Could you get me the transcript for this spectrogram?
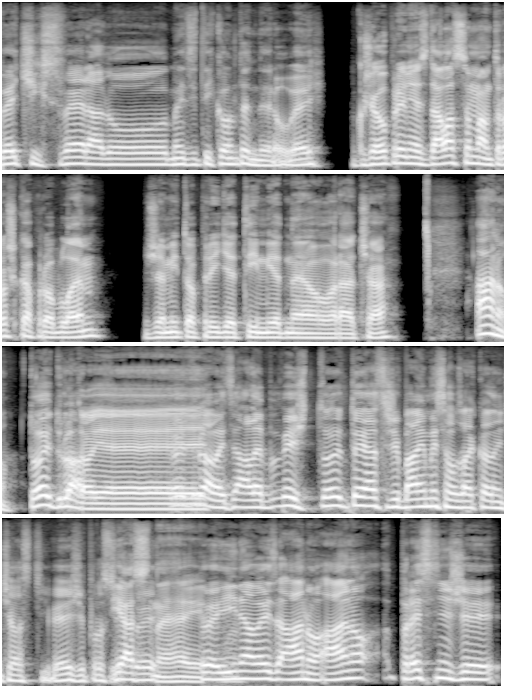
väčších sfér a do, medzi tých kontenderov, vieš. Akože úprimne, zdala som mám troška problém, že mi to príde tým jedného hráča. Áno, to je druhá, To je... to je druhá vec, ale vieš, to, to je asi, že bavíme sa o základnej časti, vieš, že proste Jasné, to, hej. je, to je iná vec, áno, áno, presne, že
